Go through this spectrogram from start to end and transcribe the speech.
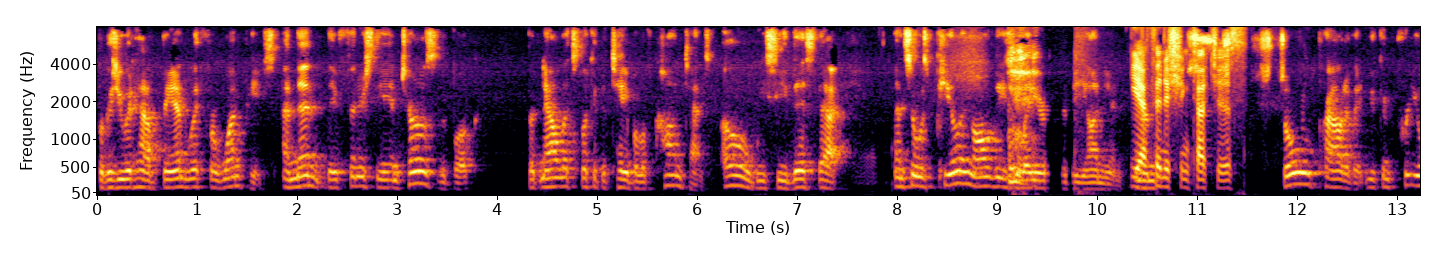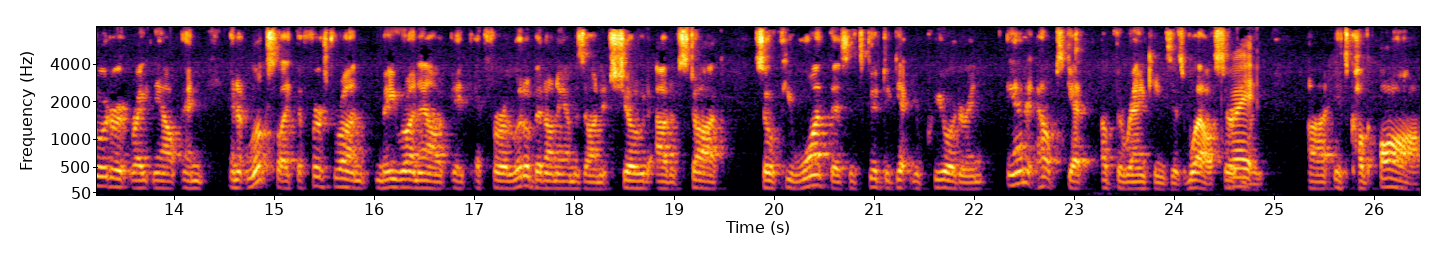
because you would have bandwidth for one piece. And then they finished the internals of the book, but now let's look at the table of contents. Oh, we see this, that. And so it was peeling all these layers of the onion. Yeah, and finishing touches. So proud of it. You can pre-order it right now, and and it looks like the first run may run out. It, it, for a little bit on Amazon, it showed out of stock. So if you want this, it's good to get your pre-order in, and it helps get up the rankings as well. Certainly, right. uh, it's called Awe,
